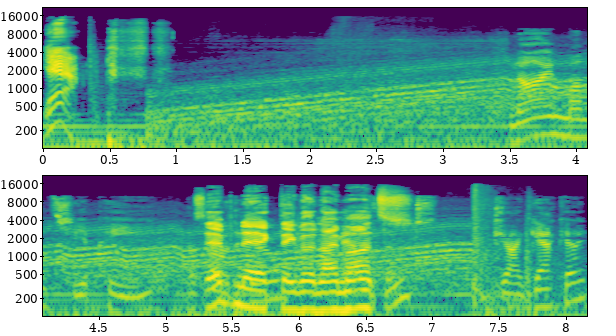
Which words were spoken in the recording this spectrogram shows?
Yeah. Nine months, yippee. Zip Nick, thank you for the nine months. Gigacid?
